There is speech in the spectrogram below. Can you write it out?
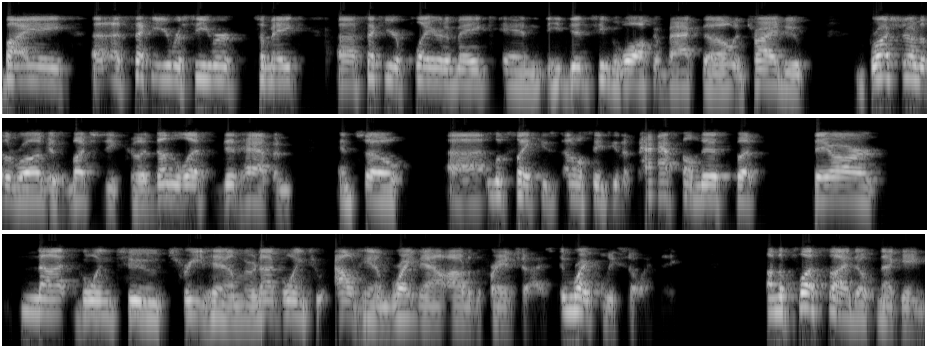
by a, a second year receiver to make, a second year player to make, and he did seem to walk it back though and try to brush it under the rug as much as he could. Nonetheless, it did happen, and so uh, it looks like he's I don't say he's going to pass on this, but they are not going to treat him or not going to out him right now out of the franchise, and rightfully so, I think. On the plus side, though, from that game,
